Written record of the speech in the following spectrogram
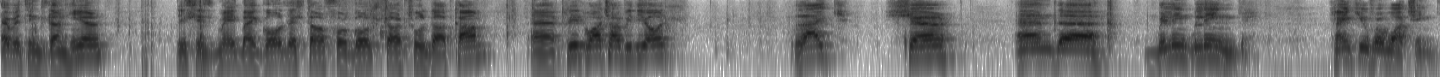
everything's done here. This is made by Gold Star for goldstartool.com. Uh, please watch our videos, like, share, and uh, bling bling. Thank you for watching.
